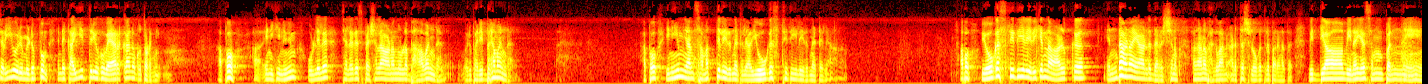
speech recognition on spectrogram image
ചെറിയൊരു മിടുപ്പും എന്റെ കൈ ഇത്തിരിയൊക്കെ വേർക്കാനൊക്കെ തുടങ്ങി. അപ്പോ എനിക്ക് ഇനിയും ഉള്ളിൽ ചിലര് സ്പെഷ്യലാണെന്നുള്ള ഭാവമുണ്ട് ഒരു പരിഭ്രമുണ്ട്. അപ്പോ ഇനിയും ഞാൻ സമത്തിലിരുന്നിട്ടില്ല യോഗസ്ഥിതിയിൽ ഇരുന്നിട്ടില്ല അപ്പോ യോഗസ്ഥിതിയിൽ ഇരിക്കുന്ന ആൾക്ക് എന്താണ് അയാളുടെ ദർശനം? അതാണ് ഭഗവാൻ അടുത്ത ശ്ലോകത്തിൽ പറയണത്. വിദ്യാവിനയസമ്പന്നേ.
